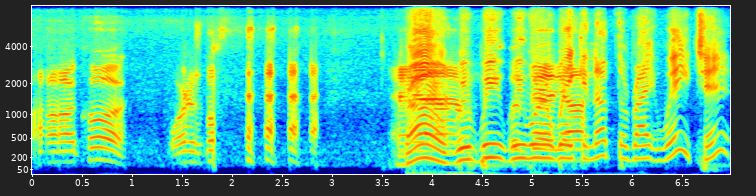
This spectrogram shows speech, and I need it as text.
Hardcore. Orders. Bro, we we, we weren't good, y'all? waking up the right way, champ.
